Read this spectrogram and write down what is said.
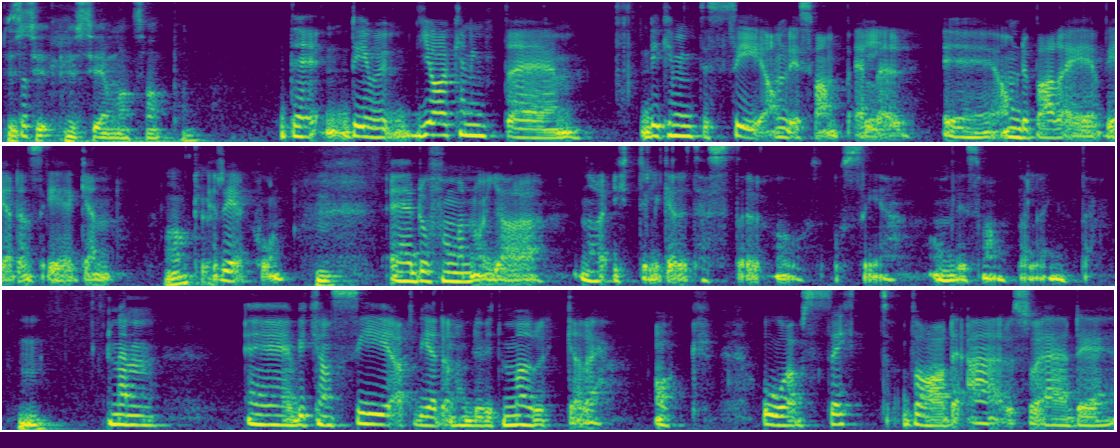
Hur, Så hur ser man svampen? det, det, jag kan inte, det kan vi inte se om det är svamp eller eh, om det bara är vedens egen Ah, okej. reaktion. Eh, då får man nog göra några ytterligare tester och, och se om det är svamp eller inte. Mm. Men eh, vi kan se att veden har blivit mörkare och oavsett vad det är så är det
